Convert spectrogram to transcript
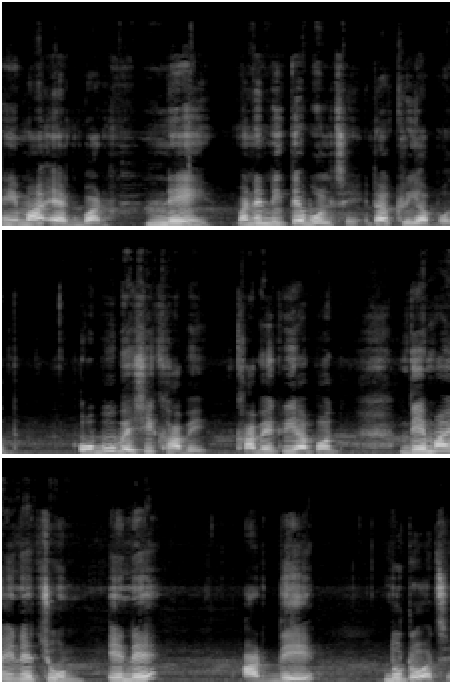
নেমা একবার। নে মানে নিতে বলছে, এটা ক্রিয়াপদ। অবু বেশি খাবে খাবে ক্রিয়াপদ। দেমা এনে চুন, এনে আর দে, দুটো আছে।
